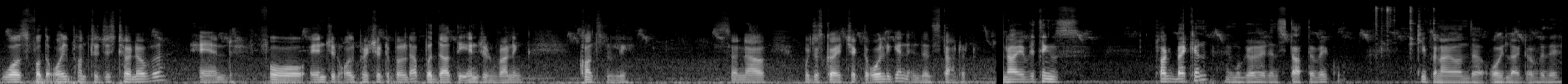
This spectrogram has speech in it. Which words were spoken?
was for the oil pump to just turn over and for engine oil pressure to build up without the engine running constantly. So now we'll just go ahead and check the oil again and then start it. Now everything's plugged back in and we'll go ahead and start the vehicle keep an eye on the oil light over there.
